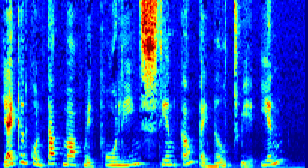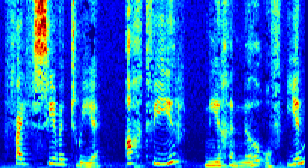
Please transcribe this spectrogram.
Jy kan kontak maak met Pauline Steenkamp by 021 572 84 8090 of 1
